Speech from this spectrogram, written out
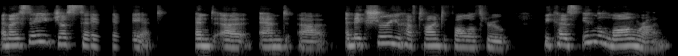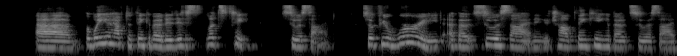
And I say just say it and uh, and uh, and make sure you have time to follow through because in the long run, uh, the way you have to think about it is let's take suicide. So if you're worried about suicide and your child thinking about suicide,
